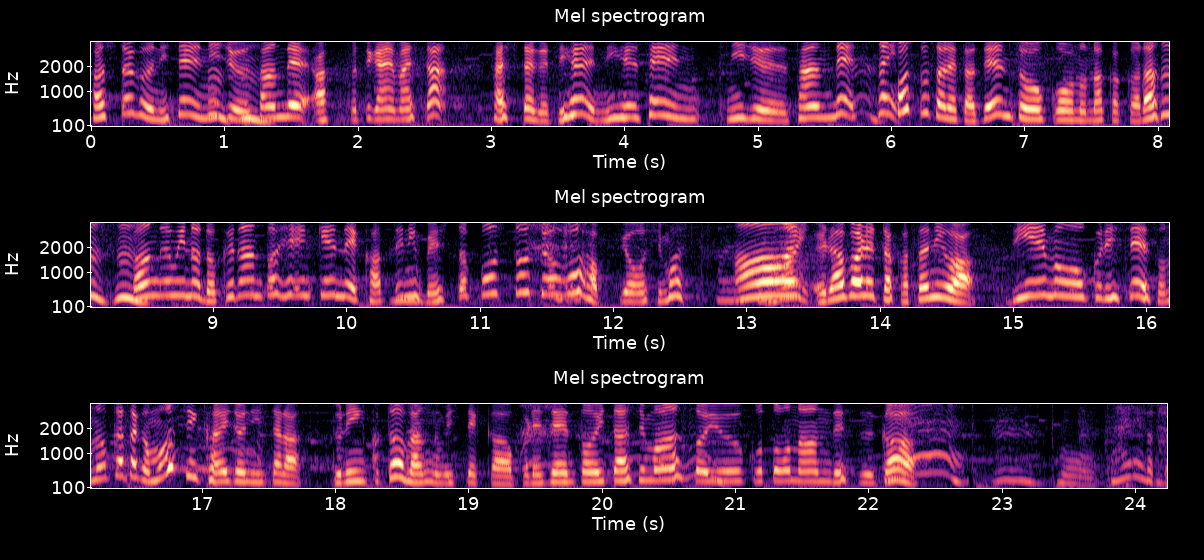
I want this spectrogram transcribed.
ハッシュタグ #2023」で、あ間違えました「ハッシュタグ #2023」でポストされた全投稿の中から、番組の独断と偏見で勝手にベストポスト賞を発表します、はーい。選ばれた方には DM をお送りしてその方がもし会場にいたらドリンクと番組ステッカーをプレゼントいたしますということなんですが、もうちょっと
